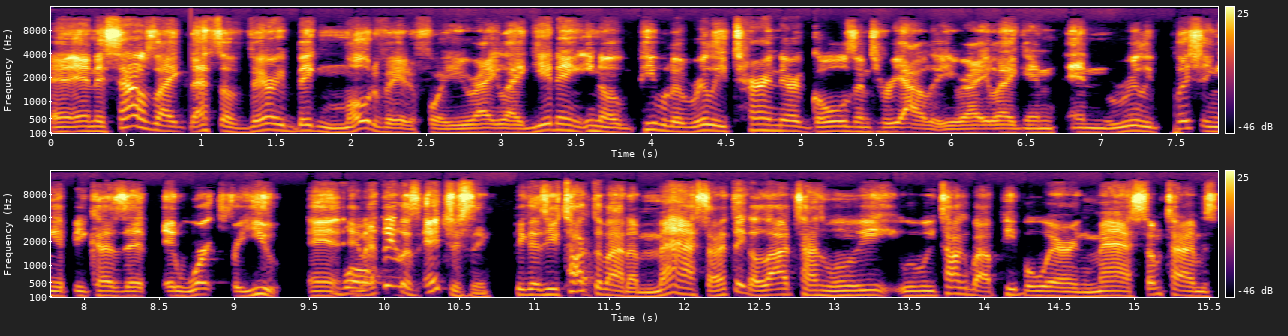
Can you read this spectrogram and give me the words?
and, and it sounds like that's a very big motivator for you, right? Like getting, you know, people to really turn their goals into reality, right? Like, and, and really pushing it because it, it worked for you. And, and I think it was interesting because you talked about a mask. And I think a lot of times when we, when we talk about people wearing masks, sometimes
